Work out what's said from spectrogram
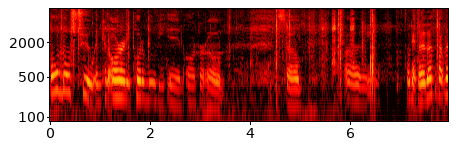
almost two and can already put a movie in on her own. So, I mean, okay, but enough about my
